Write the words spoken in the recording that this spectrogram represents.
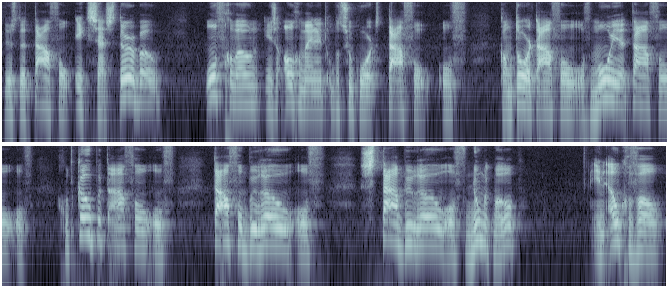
dus de tafel X6 Turbo, of gewoon in zijn algemeenheid op het zoekwoord tafel of kantoortafel of mooie tafel of goedkope tafel of tafelbureau of sta-bureau of noem het maar op. In elk geval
